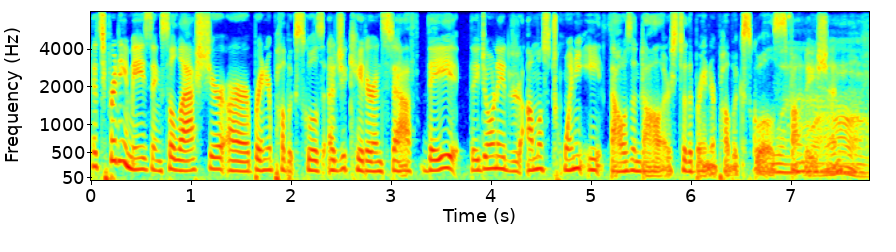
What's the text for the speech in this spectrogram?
it's pretty amazing. So last year, our Brainerd Public Schools educator and staff they they donated almost twenty eight thousand dollars to the Brainerd Public Schools Foundation. Wow.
